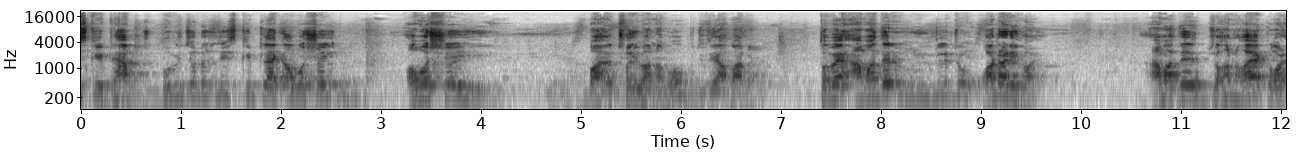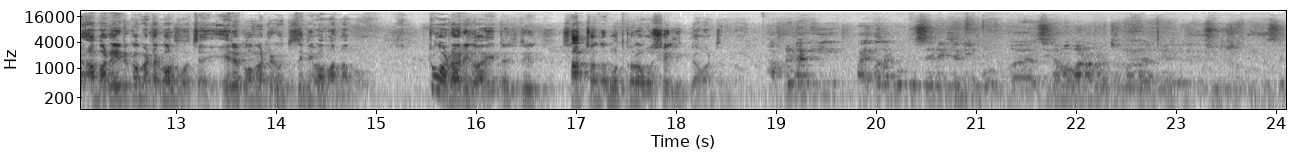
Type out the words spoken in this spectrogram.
স্ক্রিপ্ট হ্যাঁ মুভির জন্য যদি স্ক্রিপ্ট লেখে অবশ্যই অবশ্যই ছবি বানাবো যদি আমার তবে আমাদের একটু অর্ডারই হয় আমাদের যখন হয় একটা আমার এইরকম একটা গল্প চাই এরকম একটা সিনেমা বানাবো একটু অর্ডারই হয় এটা যদি স্বাচ্ছন্দ্য বোধ করে অবশ্যই লিখবে আমার জন্য। আপনি নাকি পায়তারা করতেছেন এটা নিয়ে সিনেমা বানানোর জন্য না যে কুসুম টুসুম করতেছেন?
